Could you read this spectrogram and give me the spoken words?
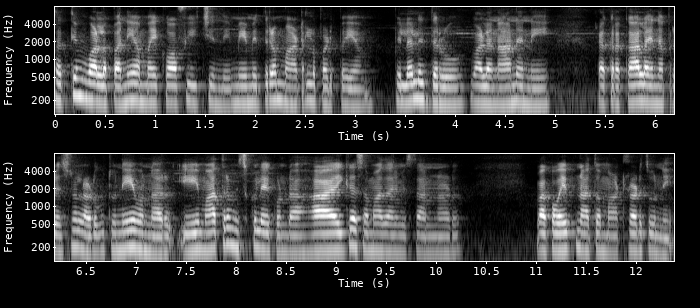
సత్యం వాళ్ళ పని అమ్మాయి కాఫీ ఇచ్చింది. మేమిద్దరం మాటలు పడిపోయాం. పిల్లలిద్దరూ వాళ్ళ నాన్నని రకరకాలైన ప్రశ్నలు అడుగుతూనే ఉన్నారు. ఏమాత్రం ఇసుక లేకుండా హాయిగా సమాధానమిస్తా అన్నాడు. ఒకవైపు నాతో మాట్లాడుతూనే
